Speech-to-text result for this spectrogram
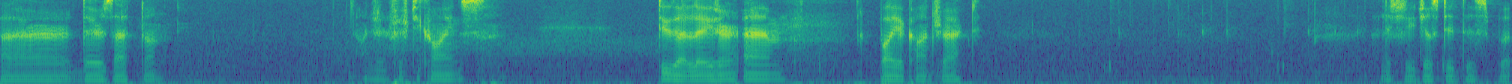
There, there's that done. 150 coins. Do that later. Um, buy a contract. I literally just did this, but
